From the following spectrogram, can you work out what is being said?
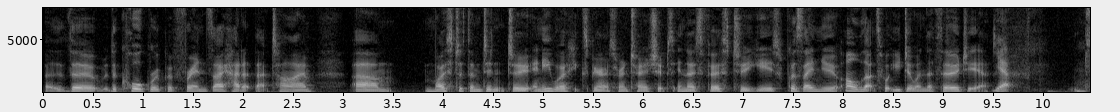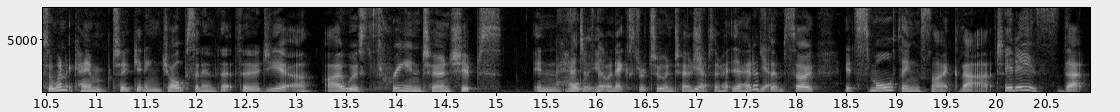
the the core group of friends I had at that time, um, most of them didn't do any work experience or internships in those first two years because they knew, oh, that's what you do in the third year. yeah. So when it came to getting jobs at the end of that third year, I was three internships in, Ahead well, of you know, an extra two internships Yeah. ahead of Yeah. them. So it's small things like that It is. that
